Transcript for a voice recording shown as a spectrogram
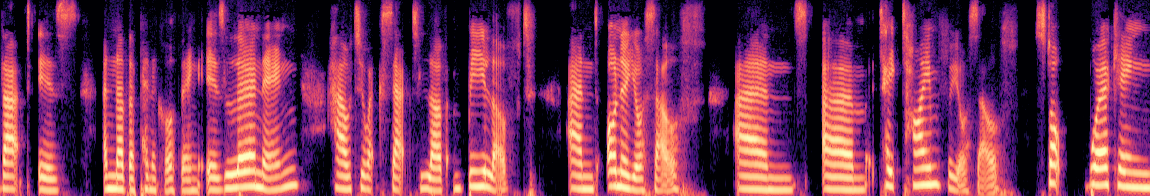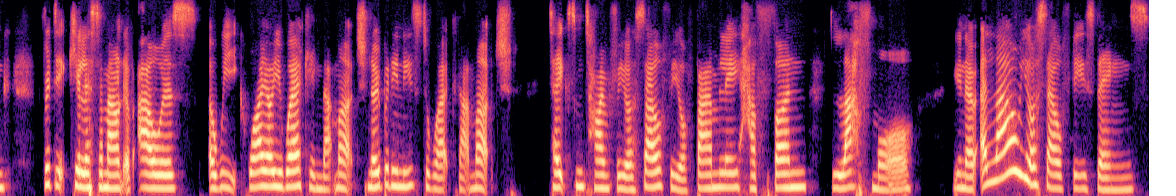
that is another pinnacle thing is learning how to accept love and be loved and honor yourself and um, take time for yourself. Stop working ridiculous amount of hours a week. Why are you working that much? Nobody needs to work that much. Take some time for yourself for your family have fun laugh more. You know allow yourself these things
